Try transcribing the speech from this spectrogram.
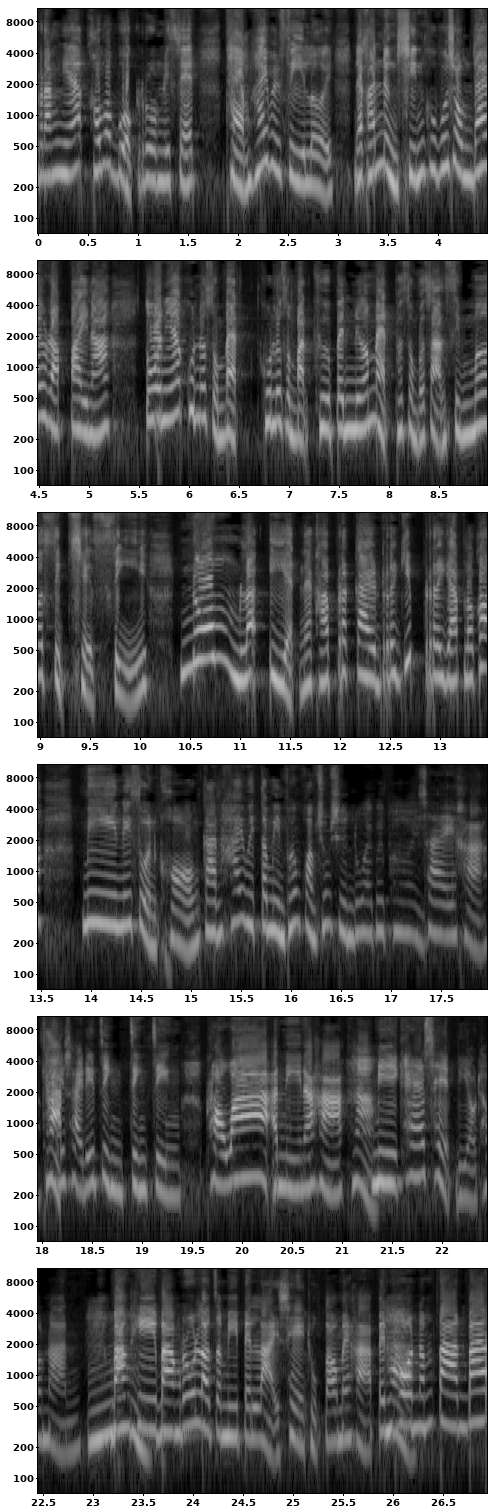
ครั้งเนี้ยเขามาบวกรวมในเซตแถมให้เป็นฟรีเลยนะคะ1 ชิ้นคุณผู้ชมได้รับไปนะ ตัวนี้คุณสมบัติ คุณสมบัติคือเป็นเนื้อแมตต์ผสมผสานซิมเมอร์ 10 เฉดสี นุ่มละเอียดนะคะ ประกายระยิบระยับ แล้วก็มีในส่วนของการให้วิตามินเพิ่มความชุ่มชื้นด้วยเพื่อยใช่ค่ะ ค่ะที่ใช้ได้จริงจริง ๆ เพราะว่าอันนี้นะคะ ค่ะมีแค่เฉดเดียวเท่านั้น อืมบางทีบางรุ่นเราจะมีเป็นหลายเฉดถูกต้องไหมคะ เป็นค่ะโทนน้ำตาลบ้าง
